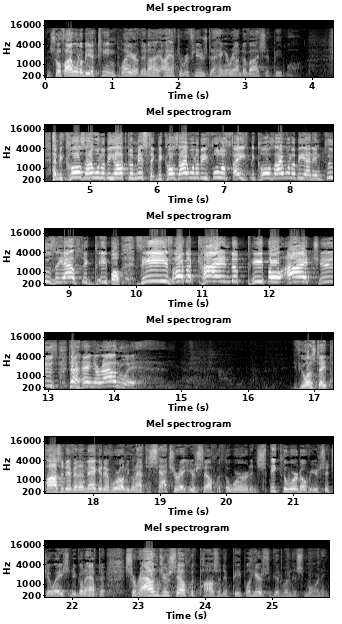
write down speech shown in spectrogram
And so, if I want to be a team player, then I, I have to refuse to hang around divisive people. And because I want to be optimistic, because I want to be full of faith, because I want to be an enthusiastic people, these are the kind of people I choose to hang around with. If you want to stay positive in a negative world, you're going to have to saturate yourself with the Word and speak the Word over your situation. You're going to have to surround yourself with positive people. Here's a good one this morning.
